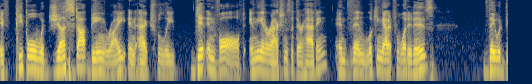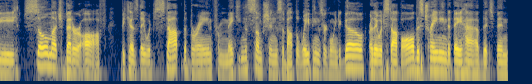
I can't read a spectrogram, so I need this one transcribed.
if people would just stop being right and actually get involved in the interactions that they're having and then looking at it for what it is, they would be so much better off because they would stop the brain from making assumptions about the way things are going to go, or they would stop all this training that they have that's been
